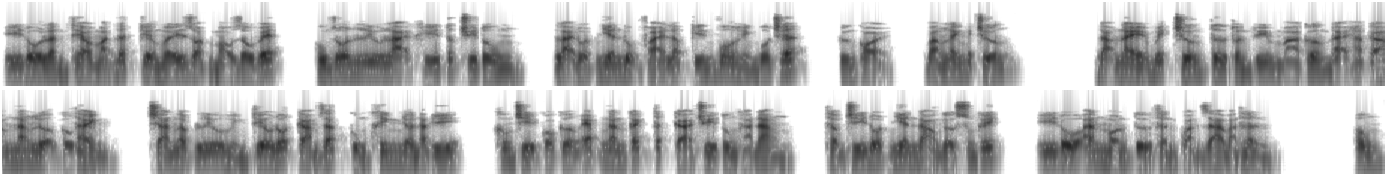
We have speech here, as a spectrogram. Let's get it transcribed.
ý đồ lần theo mặt đất kia mấy giọt máu dấu vết, cùng rôn lưu lại khí tức truy tung, lại đột nhiên đụng phải lấp kín vô hình vô chất, cứng cỏi, băng lánh bích trướng. Đạo này bích trướng từ thuần túy mà cường đại hắc ám năng lượng cấu thành tràn ngập lưu hình tiêu đốt cảm giác cùng khinh nhơn ác ý, không chỉ có cương ép ngăn cách tất cả truy tung khả năng, thậm chí đột nhiên đảo ngược xung kích, ý đồ ăn mòn tử thần quản gia bản thân. Ông,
